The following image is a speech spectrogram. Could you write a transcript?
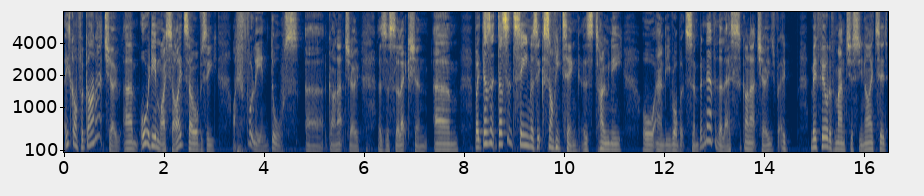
He's gone for Garnacho. Um, already in my side, so obviously I fully endorse uh, Garnacho as a selection. Um, but it doesn't doesn't seem as exciting as Toney or Andy Robertson. But nevertheless, Garnacho, he's a midfield of Manchester United,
